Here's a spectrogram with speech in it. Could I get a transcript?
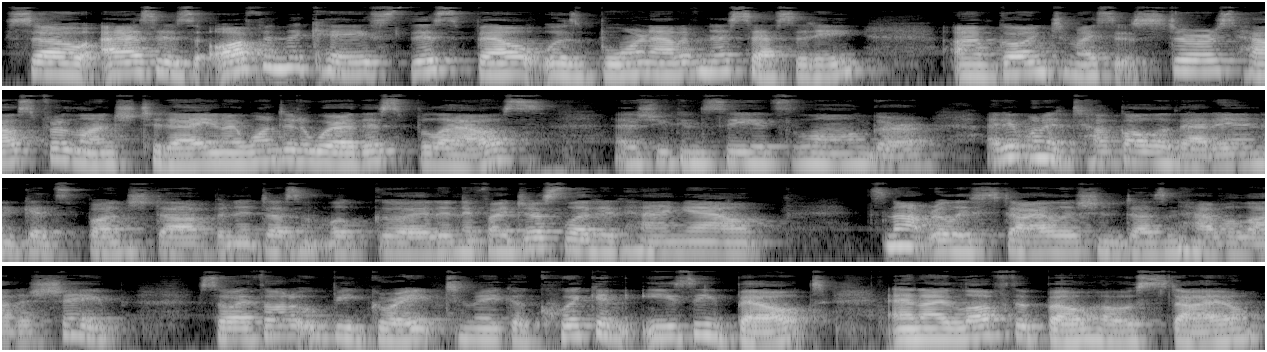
So as is often the case, this belt was born out of necessity. I'm going to my sister's house for lunch today and I wanted to wear this blouse. As you can see, it's longer. I didn't want to tuck all of that in. It gets bunched up and it doesn't look good. And if I just let it hang out, it's not really stylish and doesn't have a lot of shape. So I thought it would be great to make a quick and easy belt. And I love the boho style.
